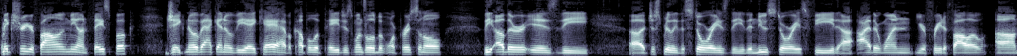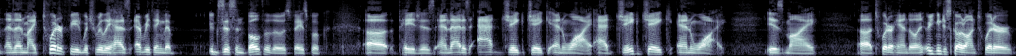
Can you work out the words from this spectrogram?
Make sure you're following me on Facebook, Jake Novak, N O V A K. I have a couple of pages. One's a little bit more personal. The other is the uh, just really the stories, the the news stories feed. Uh, either one, you're free to follow. Um, and then my Twitter feed, which really has everything that exists in both of those Facebook uh, pages, and that is at Jake Jake NY. At Jake Jake NY is my uh, Twitter handle, or you can just go on Twitter,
